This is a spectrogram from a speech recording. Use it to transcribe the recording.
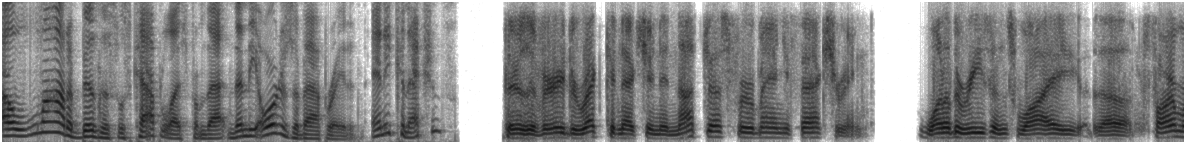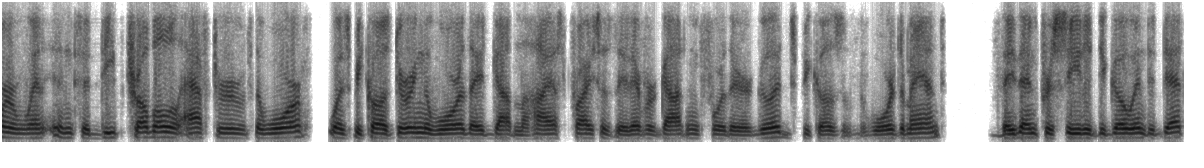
A lot of business was capitalized from that, and then the orders evaporated. Any connections? There's a very direct connection, and not just for manufacturing. One of the reasons why the farmer went into deep trouble after the war was because during the war they'd gotten the highest prices they'd ever gotten for their goods because of the war demand. They then proceeded to go into debt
